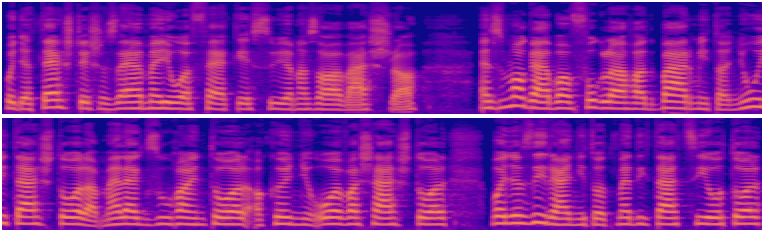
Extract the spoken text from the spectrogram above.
hogy a test és az elme jól felkészüljön az alvásra. Ez magában foglalhat bármit a nyújtástól, a meleg zuhanytól, a könnyű olvasástól, vagy az irányított meditációtól,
